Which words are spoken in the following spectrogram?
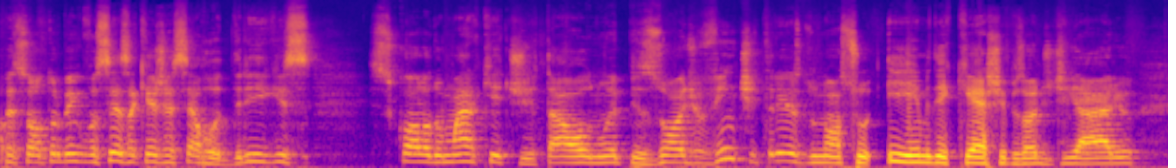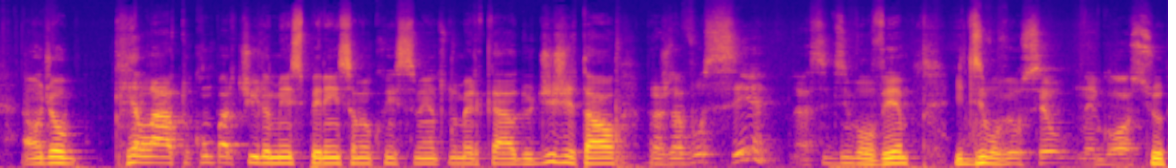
pessoal, tudo bem com vocês? Aqui é Gessé Rodrigues, Escola do Marketing Digital, no episódio 23 do nosso IMD Cash, episódio diário, onde eu relato, compartilho a minha experiência, o meu conhecimento no mercado digital para ajudar você a se desenvolver e desenvolver o seu negócio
